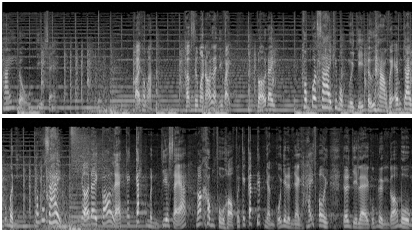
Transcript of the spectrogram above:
thái độ chia sẻ. Phải không ạ? Thật sự mà nói là như vậy. Và ở đây, không có sai khi một người chị tự hào về em trai của mình. Không có sai. Nhưng ở đây có lẽ cái cách mình chia sẻ nó không phù hợp với cái cách tiếp nhận của gia đình nhà gái thôi. Cho nên chị lệ cũng đừng có buồn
